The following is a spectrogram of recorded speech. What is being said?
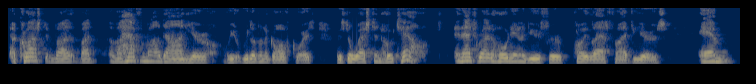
Across about, about, about half a mile down here, we, we live on a golf course, was the Westin Hotel. And that's where I'd hold interviews for probably the last five years. And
